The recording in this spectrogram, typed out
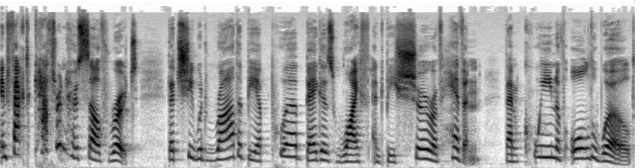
In fact, Catherine herself wrote that she would rather be a poor beggar's wife and be sure of heaven than queen of all the world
